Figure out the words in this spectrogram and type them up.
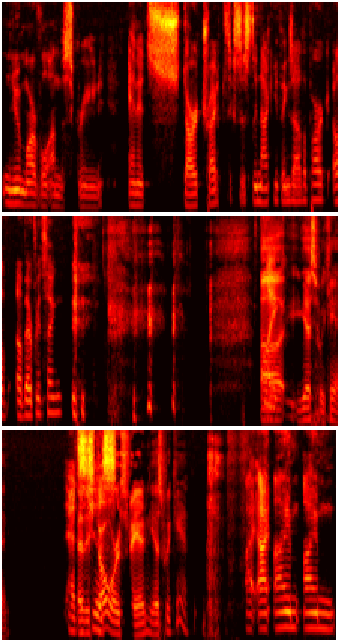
new Marvel on the screen, and it's Star Trek that's consistently knocking things out of the park of, of everything. uh, yes, we can. As a Star Wars fan, yes, we can. I, I I'm I'm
